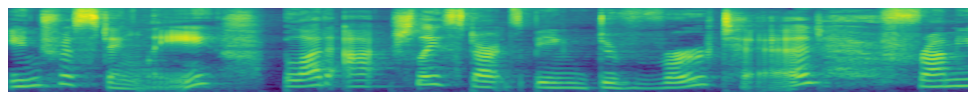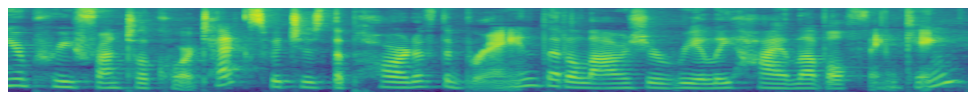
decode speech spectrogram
Interestingly, blood actually starts being diverted from your prefrontal cortex, which is the part of the brain that allows your really high level thinking.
